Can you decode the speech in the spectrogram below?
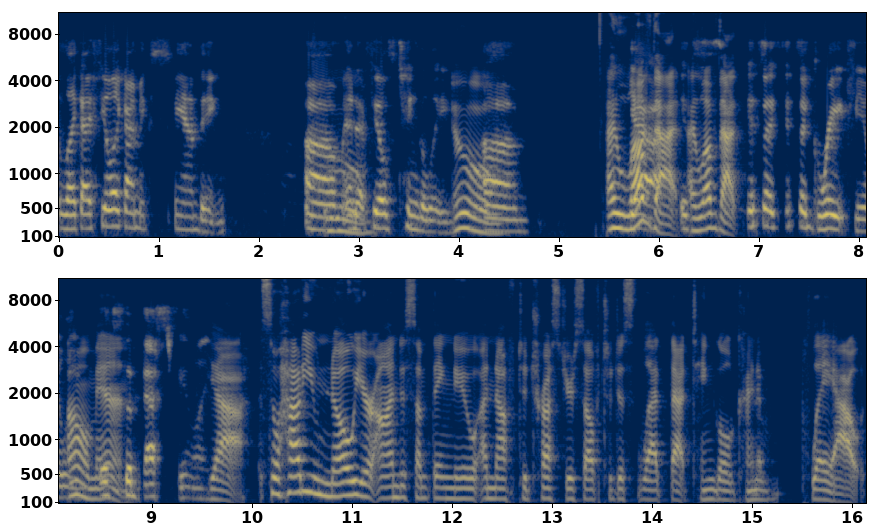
Like I feel like I'm expanding. Um, and it feels tingly. Ooh. Um, I love yeah, that. I love that. It's a it's a great feeling. Oh, man. it's the best feeling. Yeah. So, how do you know you're onto something new enough to trust yourself to just let that tingle kind of play out?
